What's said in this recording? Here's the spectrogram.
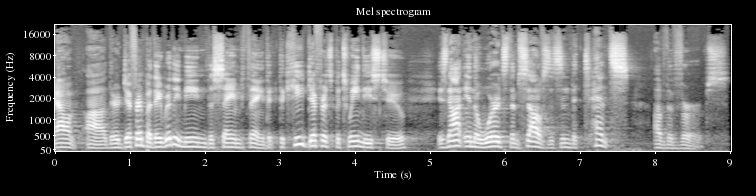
Now, uh, they're different, but they really mean the same thing. The, the key difference between these two is not in the words themselves, it's in the tense of the verbs.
